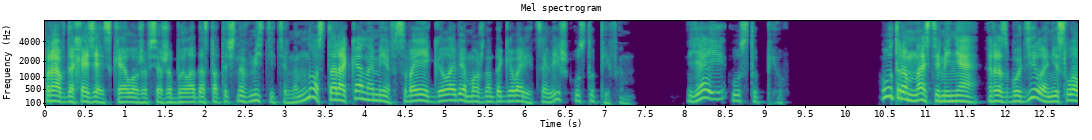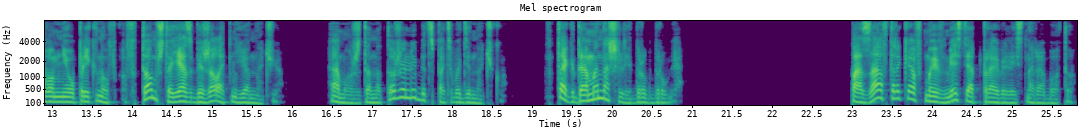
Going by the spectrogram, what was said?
Правда, хозяйское ложе все же было достаточно вместительным, но с тараканами в своей голове можно договориться, лишь уступив им. Я и уступил. Утром Настя меня разбудила, ни словом не упрекнув в том, что я сбежал от нее ночью. А может, она тоже любит спать в одиночку? Тогда мы нашли друг друга. Позавтракав, мы вместе отправились на работу.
